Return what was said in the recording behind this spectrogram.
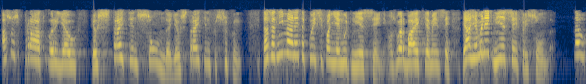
As ons praat oor jou jou stryd teen sonde, jou stryd teen versoeking, dan is dit nie maar net 'n kwessie van jy moet nee sê nie. Ons hoor baie keer mense sê, "Ja, jy moet net nee sê vir die sonde." Nou,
